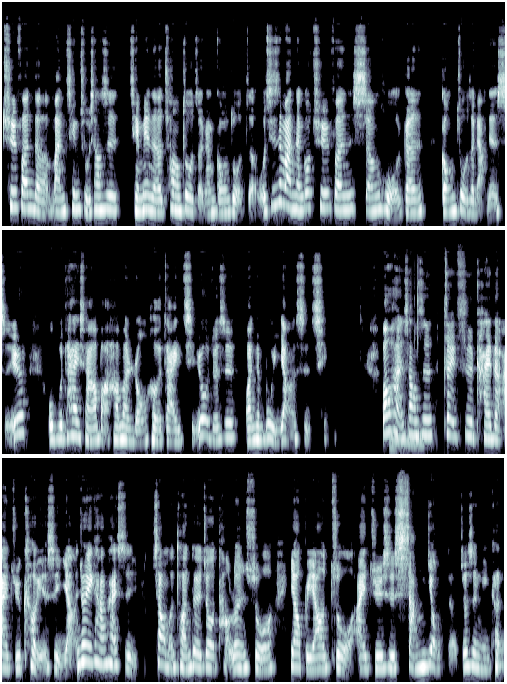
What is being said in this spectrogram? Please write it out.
区分的蛮清楚，像是前面的创作者跟工作者，我其实蛮能够区分生活跟工作这两件事，因为我不太想要把他们融合在一起，因为我觉得是完全不一样的事情。包含像是这次开的 IG 课也是一样，就一刚开始，像我们团队就讨论说，要不要做 IG 是商用的，就是你可能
